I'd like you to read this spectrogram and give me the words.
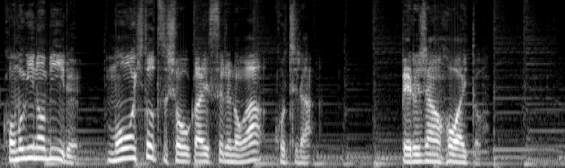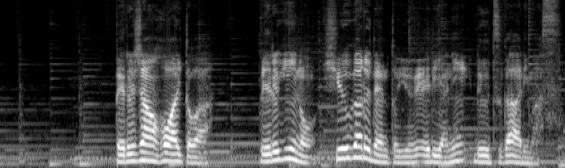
小麦のビールもう一つ紹介するのがこちら。ベルジャンホワイト。ベルジャンホワイトはベルギーのヒューガルデンというエリアにルーツがあります。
